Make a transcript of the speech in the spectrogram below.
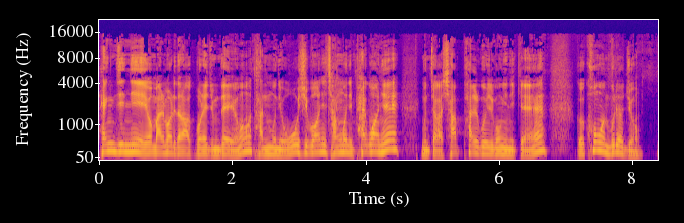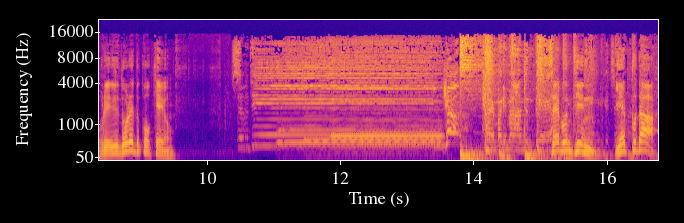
행진이 요 말머리다가 보내주면 돼요. 단문이 50원이 장문이 100원이 문자가 샵 8910이니까 그 콩은 무료죠. 우리 노래 듣고 올게요. 세븐틴 예쁘다.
